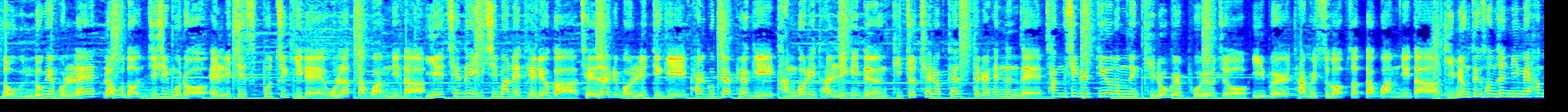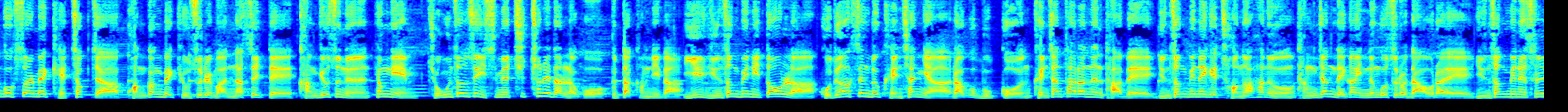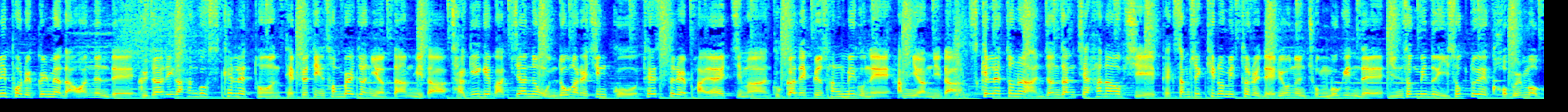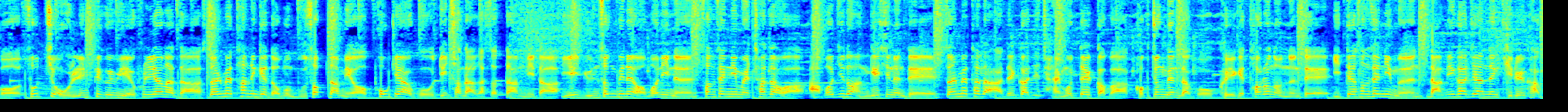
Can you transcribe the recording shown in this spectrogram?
너 운동해볼래? 라고 넌지심으로 엘리트 스포츠 길에 올랐다고 합니다. 이에 체대 입시반에 데려가 제자리 멀리뛰기, 팔굽혀펴기, 단거리 달리기 등 기초 체력 테스트를 했는데 상식을 뛰어넘는 기록을 보여줘 입을 다물 수가 없었다고 합니다. 김영태 선생님이 한국 썰매 개척자 강광배 교수를 만났을 때 강 교수는 형님 좋은 선수 있으면 추천해달라고 부탁합니다. 이에 윤성빈이 떠올라 고등학생도 괜찮냐라고 묻곤 괜찮다라는 답에 윤성빈에게 전화한 후 당장 내가 있는 곳으로 나오라 해 윤성빈은 슬리퍼를 끌며 나왔는데 있었는데 그 자리가 한국 스켈레톤 대표팀 선발전이었다 합니다. 자기에게 맞지 않는 운동화를 신고 테스트를 봐야 했지만 국가대표 상비군에 합류합니다. 스켈레톤은 안전장치 하나 없이 130km를 내려오는 종목인데 윤성빈도 이 속도에 겁을 먹어 소치 올림픽을 위해 훈련하다 썰매 타는 게 너무 무섭다며 포기하고 뛰쳐나갔었다 합니다. 이에 윤성빈의 어머니는 선생님을 찾아와 아버지도 안 계시는데 썰매 타다 아들까지 잘못될까봐 걱정된다고 그에게 털어놓는데 이때 선생님은 남이 가지 않는 길을 가고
